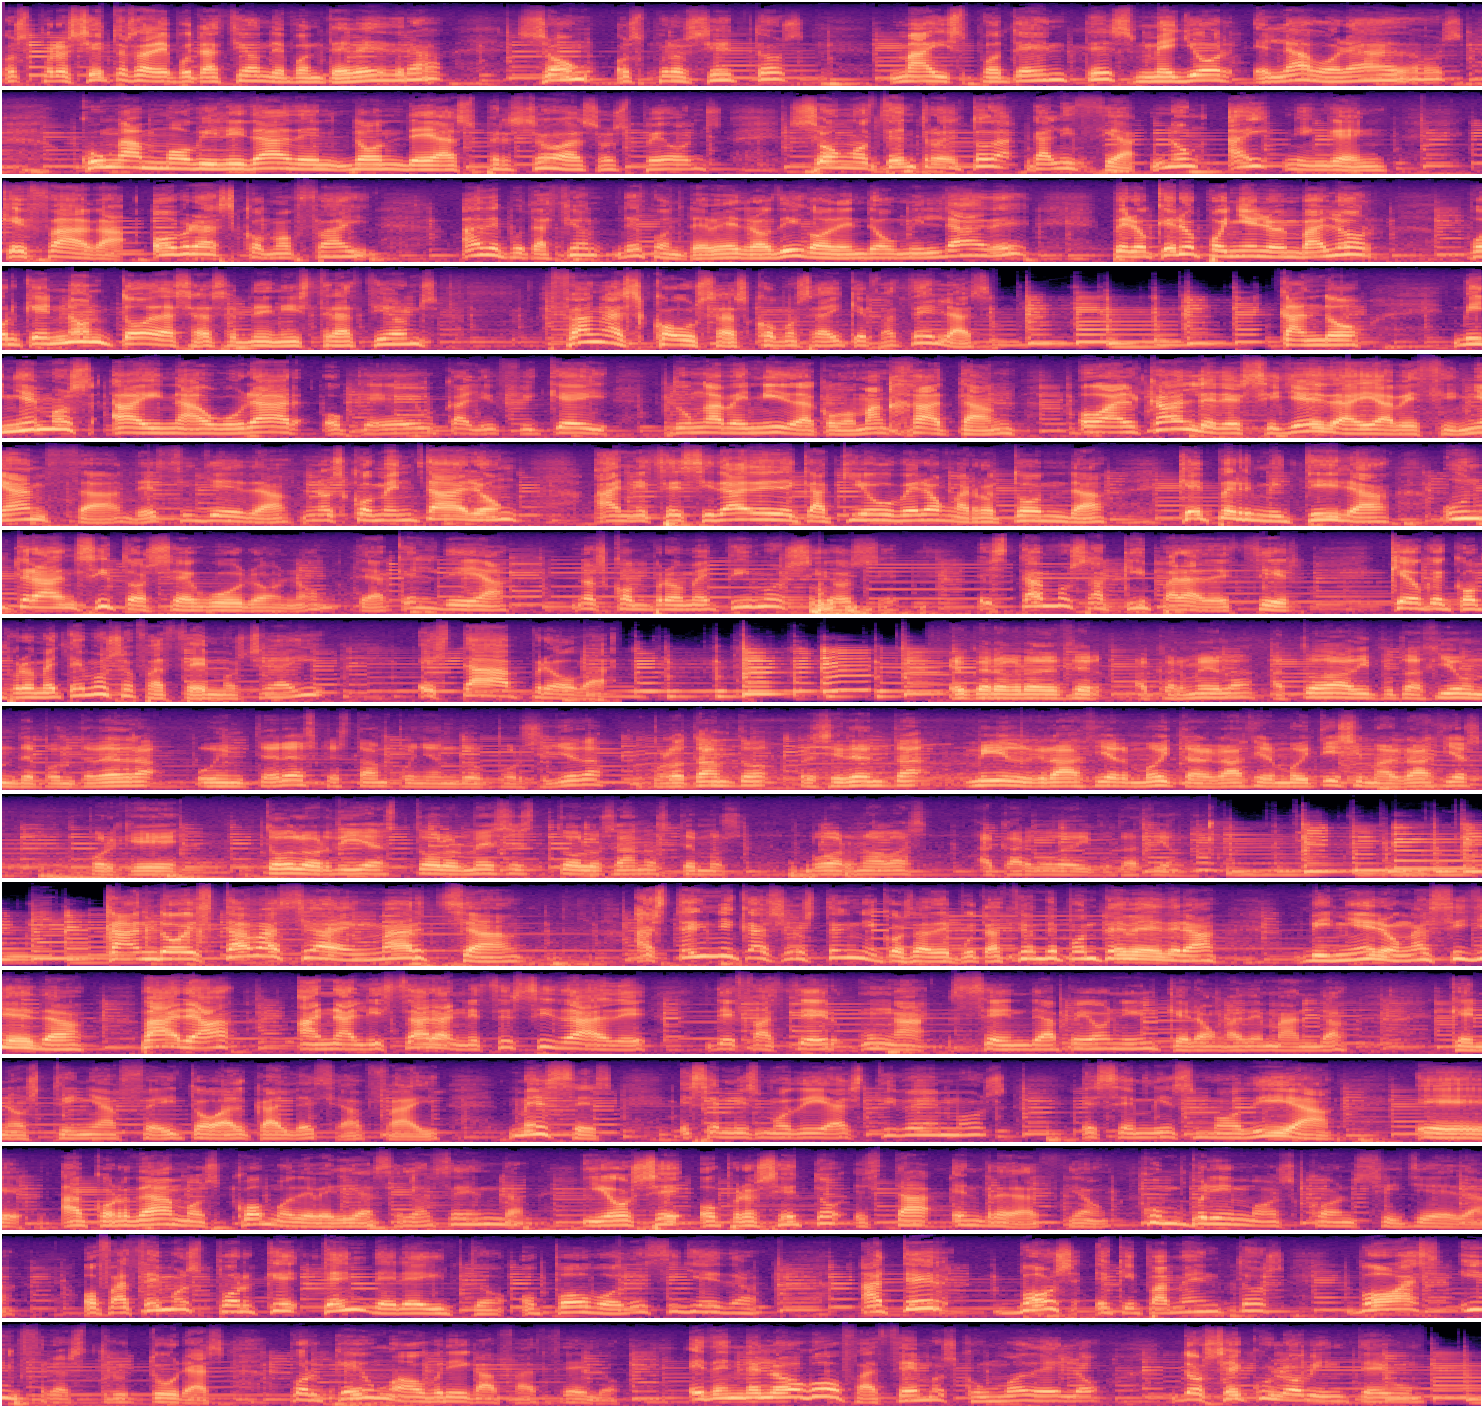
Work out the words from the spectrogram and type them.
Os proxectos da Deputación de Pontevedra son os proxectos máis potentes, mellor elaborados, cunha mobilidade donde as persoas, os peóns, son o centro de toda Galicia. Non hai ninguén que faga obras como fai a Deputación de Pontevedra. O digo dende a humildade, pero quero poñelo en valor, porque non todas as administracións fan as cousas como se hai que facelas. Cando viñemos a inaugurar o que eu califiquei dunha avenida como Manhattan, o alcalde de Silleda e a veciñanza de Silleda nos comentaron a necesidade de que aquí houbera unha rotonda que permitira un tránsito seguro, non? De aquel día nos comprometimos e hoxe estamos aquí para decir que o que comprometemos o facemos e aí está a proba. Eu quero agradecer a Carmela, a toda a Diputación de Pontevedra o interés que están poñendo por Silleda. Por lo tanto, Presidenta, mil gracias, moitas gracias, moitísimas gracias, porque todos os días, todos os meses, todos os anos temos boas novas a cargo da Diputación. Cando estaba xa en marcha, as técnicas e os técnicos da Deputación de Pontevedra viñeron a Silleda para analizar a necesidade de facer unha senda peonil que era unha demanda que nos tiña feito o alcalde xa fai meses. Ese mismo día estivemos, ese mismo día eh, acordamos como debería ser a senda e hoxe o proxecto está en redacción. Cumprimos con Silleda. O facemos porque ten dereito o povo de Silleda a ter bons equipamentos, boas infraestructuras, porque é unha obriga a facelo e dende logo o facemos cun modelo do século XXI.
